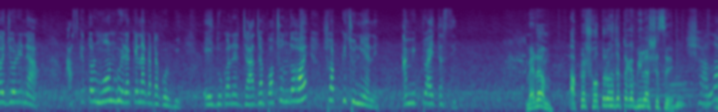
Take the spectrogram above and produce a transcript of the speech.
ওই জরিনা আজকে তোর মন ভইরা কেনাকাটা করবি। এই দোকানের যা যা পছন্দ হয় সব কিছু নিয়ে নে। আমি একটু আইতাছি। ম্যাডাম আপনার সতেরো হাজার টাকা বিল আসছে। শালা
